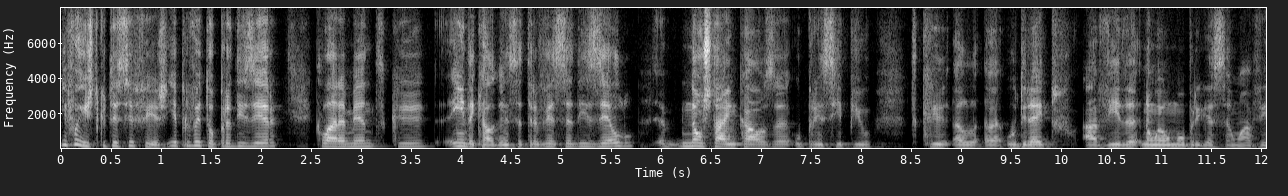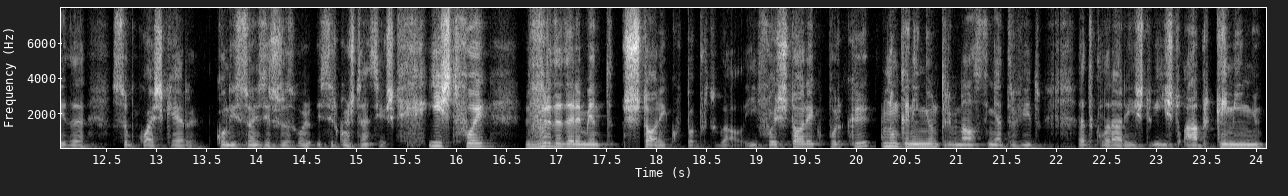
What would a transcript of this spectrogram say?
E foi isto que o TC fez. E aproveitou para dizer claramente que, ainda que alguém se atravesse a dizê-lo, não está em causa o princípio de que a, a, o direito à vida não é uma obrigação à vida sob quaisquer condições e circunstâncias. Isto foi verdadeiramente histórico para Portugal. E foi histórico porque nunca nenhum tribunal se tinha atrevido a declarar isto, e isto abre caminho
